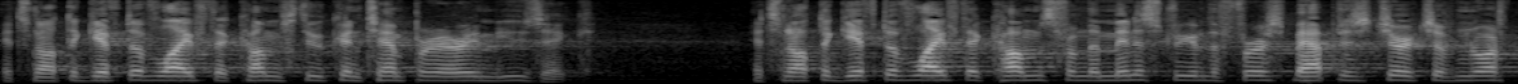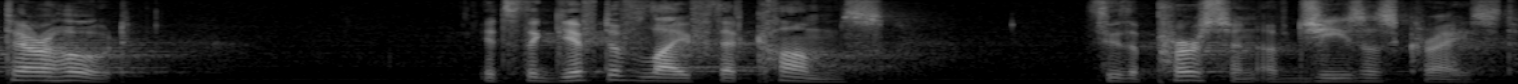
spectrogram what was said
It's not the gift of life that comes through contemporary music. It's not the gift of life that comes from the ministry of the First Baptist Church of North Terre Haute. It's the gift of life that comes through the person of Jesus Christ.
